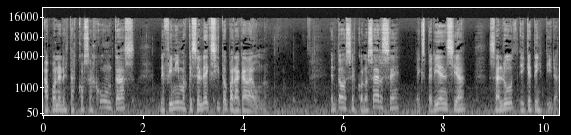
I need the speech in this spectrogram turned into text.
a poner estas cosas juntas, definimos qué es el éxito para cada uno. Entonces, conocerse, experiencia, salud y qué te inspira.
